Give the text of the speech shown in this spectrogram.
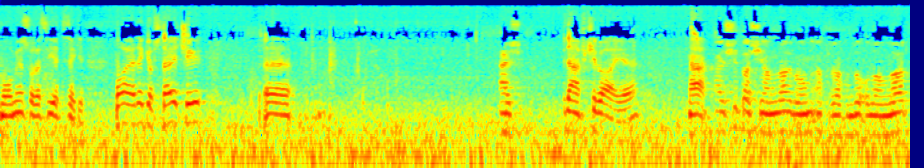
Mümin surəsi 7 8. Bu ayədə göstərir ki, e, Ərş, bir dənə fikir var ayə. Hə, ərşi daşıyanlar və onun ətrafında olanlar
